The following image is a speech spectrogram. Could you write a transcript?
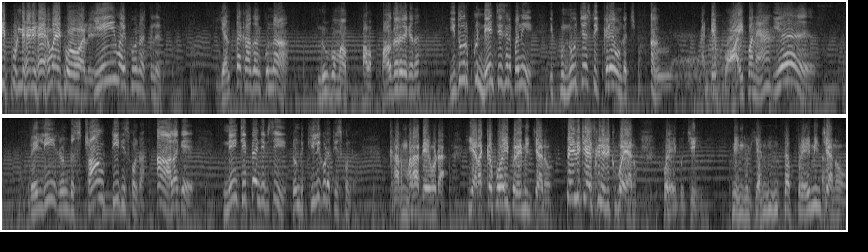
ఇప్పుడు నేను ఏమైపోవాలి? ఏం అయిపోనక్కర్లేదు ఎంత కాదనుకున్నా నువ్వు మా పావుగారే కదా? ఇదివరకు నేను చేసిన పని ఇప్పుడు నువ్వు చేస్తూ ఇక్కడే ఉండొచ్చు. అంటే బాయ్ పనా? వెళ్ళి రెండు స్ట్రాంగ్ టీ తీసుకుంటా. అలాగే. నేను చెప్పాను చెప్పేసి రెండు కిలి కూడా తీసుకుంటా. కర్మరా దేవుడా ఎరక్కపోయి ప్రేమించాను. పెళ్ళి చేసుకుని ఇరుక్కుపోయాను బుజ్జి నిన్ను ఎంత ప్రేమించాను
